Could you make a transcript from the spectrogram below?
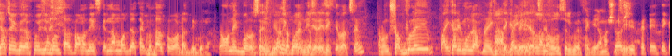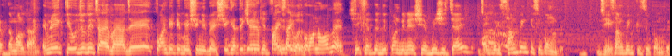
যাচাই করে প্রয়োজন বলে তারপর আমাদের স্ক্রিন নাম্বার দেওয়া থাকবে তারপর অর্ডার দিবেন। অনেক বড় সাইজ আপনারা নিজেরাই দেখতে পাচ্ছেন। এবং সবগুলোই পাইকারি মূল্যে আপনারা এখান হ্যাঁ থেকে পেয়ে যাচ্ছেন। আমরা হোলসেল করে থাকি। আমার সরাসরি ফেটে থেকে আপনার মালটা এমনি কেউ যদি চায় ভাইয়া যে কোয়ান্টিটি বেশি নিবে সেক্ষেত্রে কি প্রাইস আরেকটু কমানো হবে? সেই ক্ষেত্রে দুই কন্টিনিউ সে বেশি চাই সামপিং কিছু কমবে। জি। সামপিং কিছু কমবে।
